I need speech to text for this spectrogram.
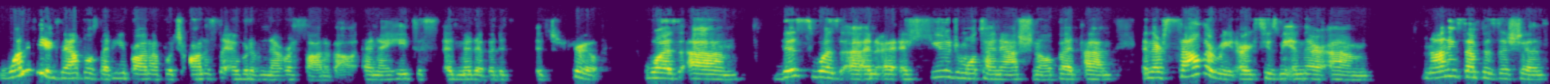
One of the examples that he brought up, which honestly I would have never thought about, and I hate to admit it, but it's it's true, was um, this was a, a, huge multinational, but um, in their salaried, or excuse me, in their um, non-exempt positions,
